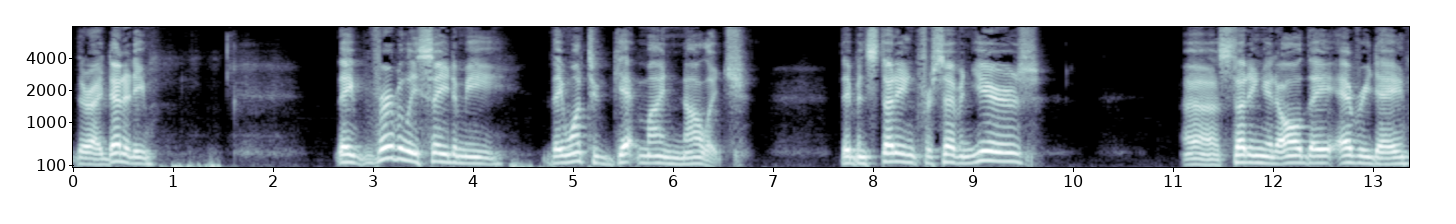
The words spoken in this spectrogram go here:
their identity. They verbally say to me they want to get my knowledge. They've been studying for seven years, uh, studying it all day, every day,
